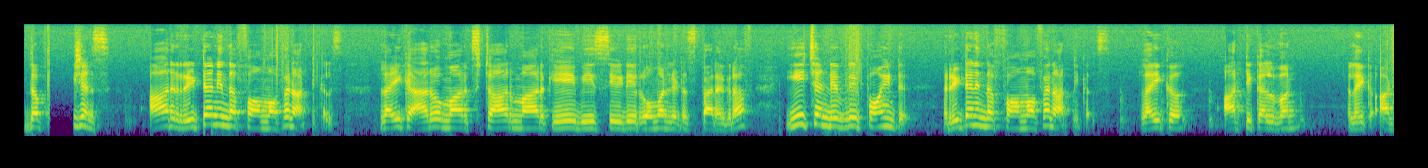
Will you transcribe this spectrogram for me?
the provisions are written in the form of an articles like arrow mark, star mark, A, B, C, D, Roman letters paragraph, each and every point written in the form of an articles like uh, article 1, like article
